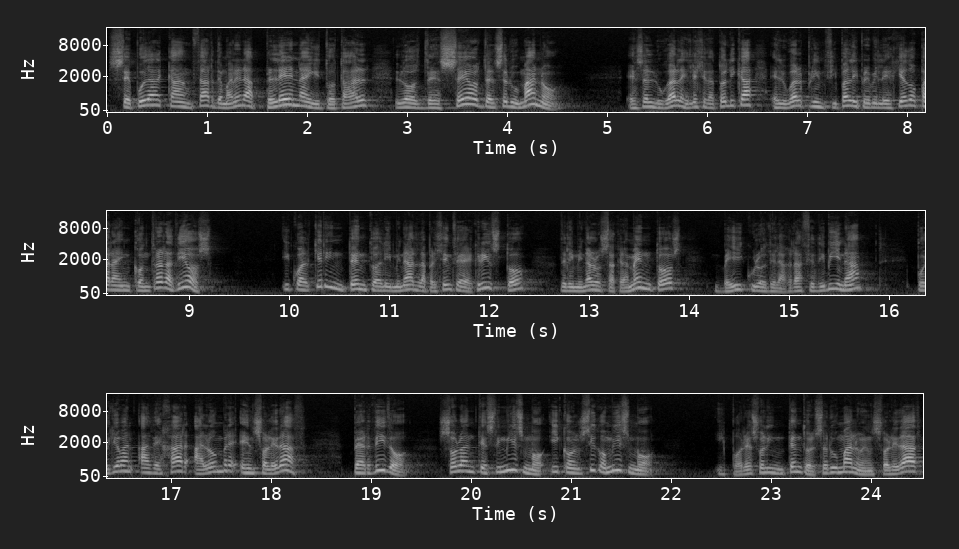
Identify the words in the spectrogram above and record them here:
se puede alcanzar de manera plena y total los deseos del ser humano. Es el lugar, la Iglesia Católica, el lugar principal y privilegiado para encontrar a Dios. Y cualquier intento de eliminar la presencia de Cristo, de eliminar los sacramentos, vehículos de la gracia divina, pues llevan a dejar al hombre en soledad, perdido, solo ante sí mismo y consigo mismo. Y por eso el intento del ser humano en soledad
